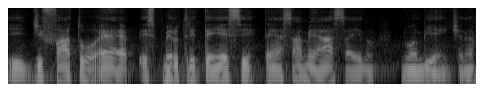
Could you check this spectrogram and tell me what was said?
e, de fato, é, esse primeiro TRI tem, esse, tem essa ameaça aí no, no ambiente. Né?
